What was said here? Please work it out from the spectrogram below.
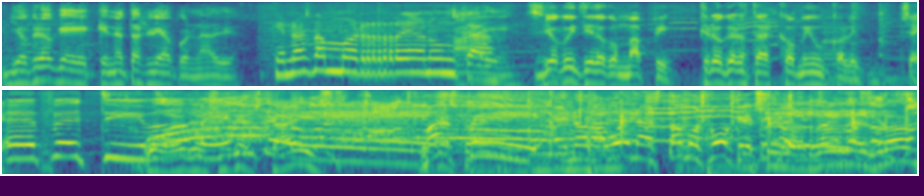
Yo creo que, que no te has liado con nadie. Que no has dado un morreo nunca. Ay, Yo coincido con Mapi. Creo que no te has comido un colín. Sí. Efectivamente. ¡Maspi! ¡Enhorabuena! ¡Estamos boque, tío! los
